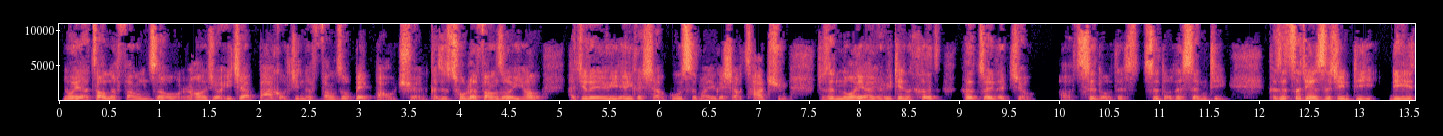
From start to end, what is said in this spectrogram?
挪亚造了方舟，然后就一家八口进了方舟被保全。可是出了方舟以后，还记得有有一个小故事吗？有一个小插曲，就是挪亚有一天喝喝醉了酒，啊，赤裸的赤裸的身体。可是这件事情离离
